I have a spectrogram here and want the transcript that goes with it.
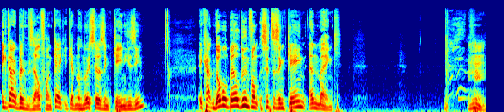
ik dacht bij mezelf van, kijk, ik heb nog nooit Citizen Kane gezien. Ik ga een double bill doen van Citizen Kane en Mank. Hmm.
